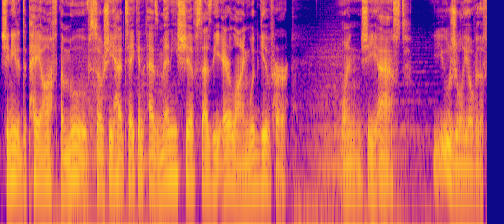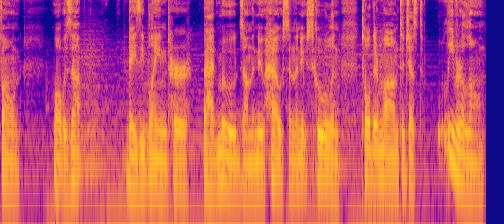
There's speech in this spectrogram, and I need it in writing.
She needed to pay off the move, so she had taken as many shifts as the airline would give her. When she asked, usually over the phone, what was up, Daisy blamed her bad moods on the new house and the new school and told their mom to just leave her alone.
